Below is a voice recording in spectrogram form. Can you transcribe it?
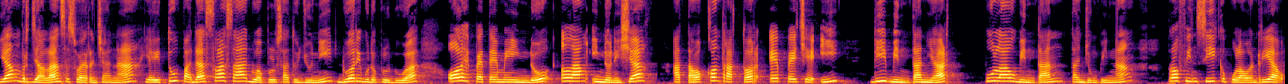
yang berjalan sesuai rencana yaitu pada Selasa 21 Juni 2022 oleh PT Meindo Elang Indonesia atau kontraktor EPCI di Bintan Yard, Pulau Bintan, Tanjung Pinang, Provinsi Kepulauan Riau.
